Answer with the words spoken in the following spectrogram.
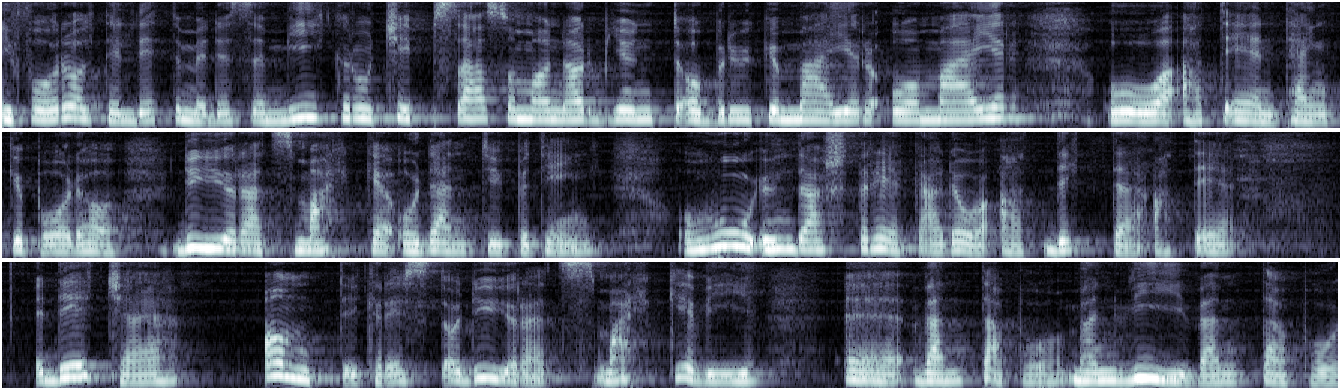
i forhold til dette med disse mikrochipsa som man har begynt å bruke mer og mer, og at en tenker på da, dyrets merke og den type ting. Og hun understreker da at dette at det, det er ikke Antikrist og dyrets merke vi eh, venter på, men vi venter på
